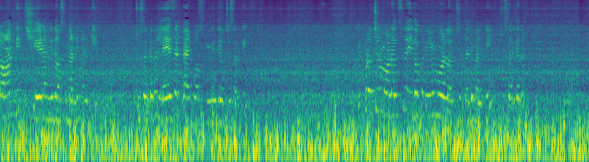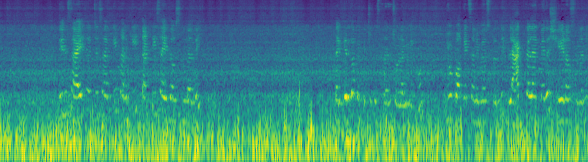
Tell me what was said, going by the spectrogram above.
టాన్ విత్ షేడ్ అనేది వస్తుందండి మనకి. చూసారు కదా లేజర్ టైప్ వస్తుంది ఇది వచ్చేసరికి. ఇప్పుడు వచ్చిన మోడల్స్లో ఇది ఒక న్యూ మోడల్ వచ్చిందండి మనకి. చూసారు కదా? దీని సైజ్ వచ్చేసరికి మనకి థర్టీ సైజ్ వస్తుందండి. దగ్గరగా పెట్టి చూపిస్తాను చూడండి మీకు. న్యూ పాకెట్స్ అనేవి వస్తుంది. బ్లాక్ కలర్ మీద షేడ్ వస్తుందండి.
